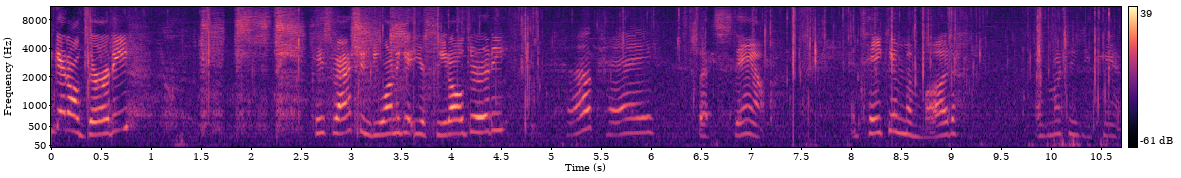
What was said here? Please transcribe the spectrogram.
to get all dirty? Hey, Sebastian, do you want to get your feet all dirty? Okay. Let's stamp. And take in the mud as much as you can.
